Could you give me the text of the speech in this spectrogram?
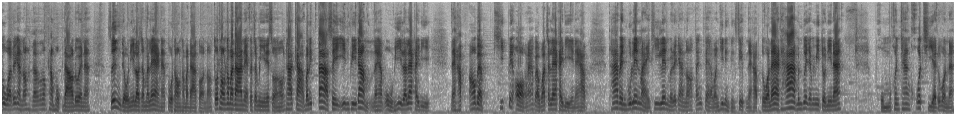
ตัวด้วยกันเนาะแล้วต้องทำหกดาวด้วยนะ ซึ่งเดี๋ยวนี้เราจะมาแลกนะ ตัวทองธรรมดาก่อนเนาะตัวทองธรรมดาเนี่ยก็จะมีในส่วนของทากะบาริต้าเซอินพีดัมนะครับโอ้พี่แล้วแลกใครดีนะครับเอาแบบคิดไม่ออกนะแบบว่าจะแลกใครดีนะครับถ้าเป็นผู้เล่นใหม่ที่เล่นมาด้วยกันเนาะตั้งแต่วันที่1นถึงสินะครับตัวแรกถ้าเพื่อนๆยังไม่มีตัวนี้นะ ผมค่อนข้างโคตรเชียร์ทุกคนนะ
